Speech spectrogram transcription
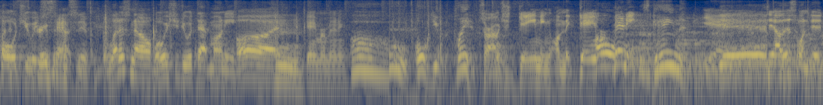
Told you it's Scream sensitive. But let us know what we should do with that money. But Mm. Gamer Mini. Oh, ooh, oh, you play it. Sorry, I was just gaming on the Gamer Oh, Mini. He's gaming. Yeah. See how this one did.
